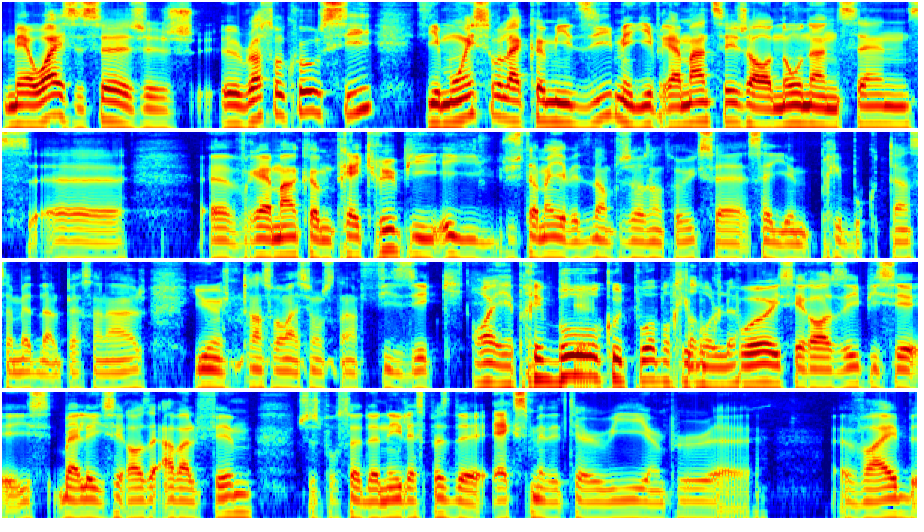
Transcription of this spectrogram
mais ouais, c'est ça. je- je- euh, Russell Crowe aussi, il est moins sur la comédie, mais il est vraiment, tu sais, genre no nonsense. euh, euh, vraiment comme très cru. Puis il- justement, il avait dit dans plusieurs entrevues que ça, ça lui a pris beaucoup de temps à se mettre dans le personnage. Il y a eu une transformation juste en physique. Ouais, il a pris beaucoup de poids pour pris ce beaucoup de rôle-là. poids, il s'est rasé, puis il s'est, il ben là, il s'est rasé avant le film, juste pour se donner l'espèce de ex-military un peu euh, vibe.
